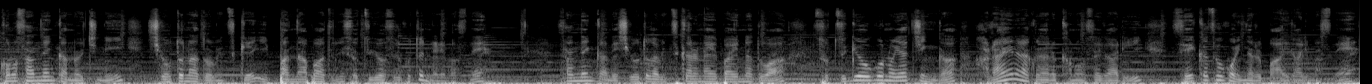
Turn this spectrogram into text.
この3年間のうちに仕事などを見つけ一般のアパートに卒業することになりますね。3年間で仕事が見つからない場合などは卒業後の家賃が払えなくなる可能性があり生活保護になる場合がありますね。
